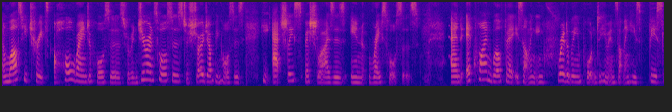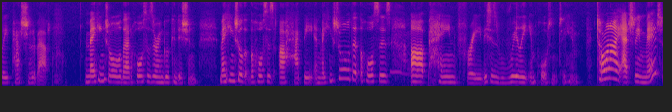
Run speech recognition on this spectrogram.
And whilst he treats a whole range of horses, from endurance horses to show jumping horses, he actually specializes in race horses. And equine welfare is something incredibly important to him and something he's fiercely passionate about. Making sure that horses are in good condition, making sure that the horses are happy and making sure that the horses are pain-free. This is really important to him. Tom and I actually met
